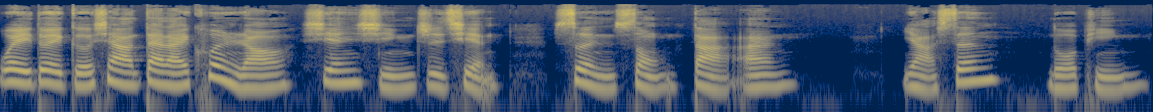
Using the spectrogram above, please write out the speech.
为对阁下带来困扰，先行致歉，顺送大安。亚森·罗平。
